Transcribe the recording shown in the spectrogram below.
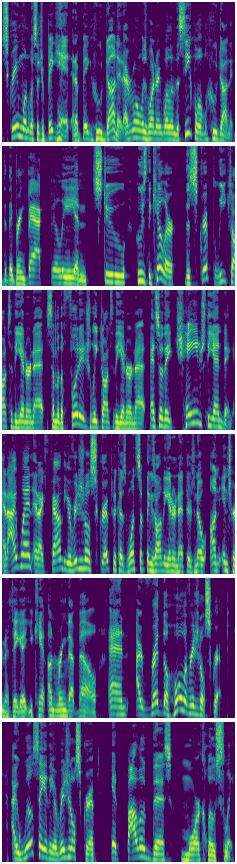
Scream 1 was such a big hit and a big who done it. Everyone was wondering, well, in the sequel, who done it? Did they bring back Billy and Stu? Who's the killer? The script leaked onto the internet. Some of the footage leaked onto the internet. And so they changed the ending. And I went and I found the original script because once something's on the internet, there's no un-interneting it. You can't unring that bell. And I read the whole original script. I will say in the original script, it followed this more closely.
